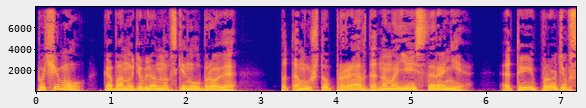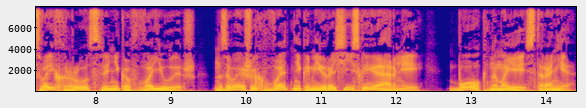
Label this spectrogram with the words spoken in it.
«Почему?» — Кабан удивленно вскинул брови. «Потому что правда на моей стороне. А ты против своих родственников воюешь, называешь их ватниками и российской армией. Бог на моей стороне».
